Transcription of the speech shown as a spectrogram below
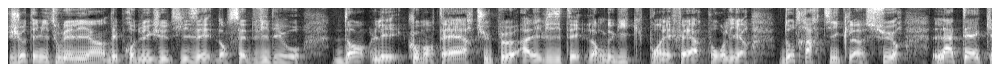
Je t'ai mis tous les liens des produits que j'ai utilisés dans cette vidéo dans les commentaires. Tu peux aller visiter languedegeek.fr pour lire d'autres articles sur la tech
